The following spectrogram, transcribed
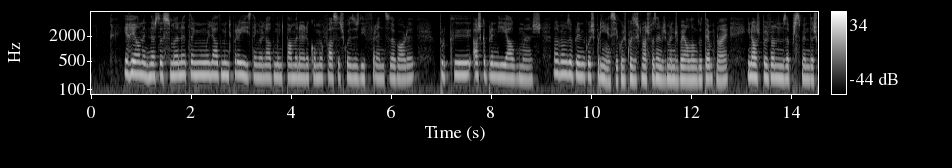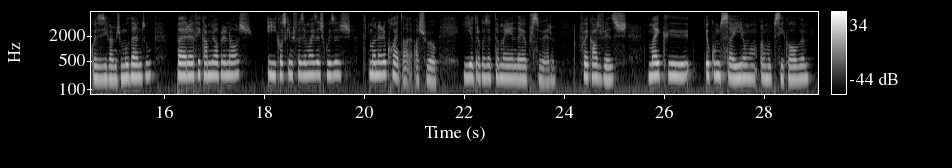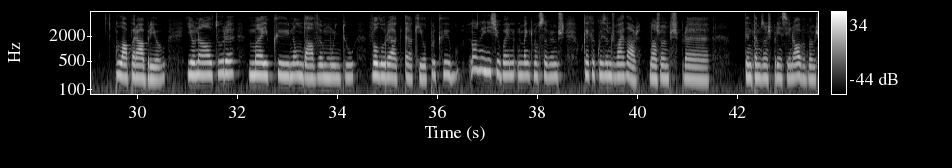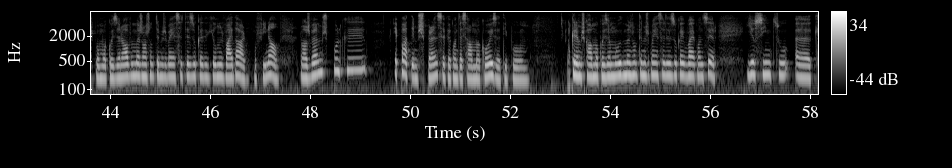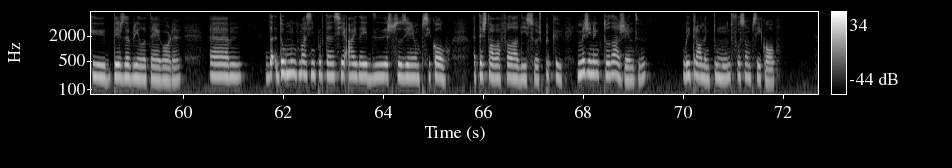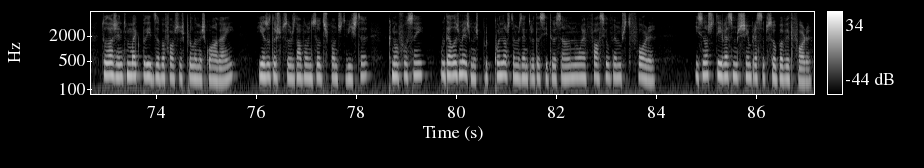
E realmente nesta semana tenho olhado muito para isso, tenho olhado muito para a maneira como eu faço as coisas diferentes agora, porque acho que aprendi algumas. Nós vamos aprendendo com a experiência, com as coisas que nós fazemos menos bem ao longo do tempo, não é? E nós depois vamos nos apercebendo das coisas e vamos mudando para ficar melhor para nós e conseguimos fazer mais as coisas de maneira correta, acho eu. E outra coisa que também andei a perceber foi que às vezes meio que eu comecei a ir a uma psicóloga lá para abril e eu na altura meio que não dava muito valor àquilo, porque nós no início bem, bem que não sabemos o que é que a coisa nos vai dar. Nós vamos para. tentamos uma experiência nova, vamos para uma coisa nova, mas nós não temos bem a certeza o que é que aquilo nos vai dar no final. Nós vamos porque, epá, temos esperança que aconteça alguma coisa, tipo, queremos que alguma coisa mude, mas não temos bem a certeza o que é que vai acontecer. E eu sinto uh, que desde abril até agora. Um, dou muito mais importância à ideia de as pessoas irem a um psicólogo. Até estava a falar disso hoje, porque imaginem que toda a gente, literalmente do mundo, fosse um psicólogo. Toda a gente meio que podia desabafar os seus problemas com alguém e as outras pessoas davam-lhes outros pontos de vista que não fossem o delas mesmas, porque quando nós estamos dentro da situação não é fácil vermos de fora. E se nós tivéssemos sempre essa pessoa para ver de fora?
